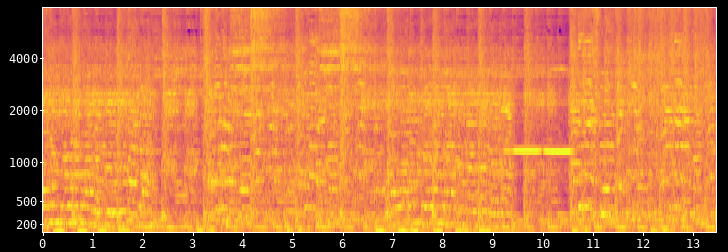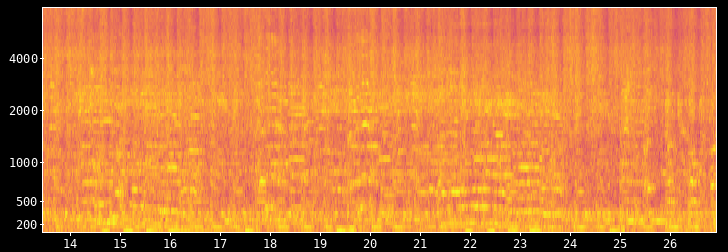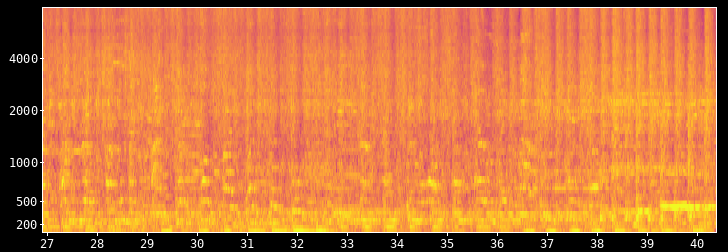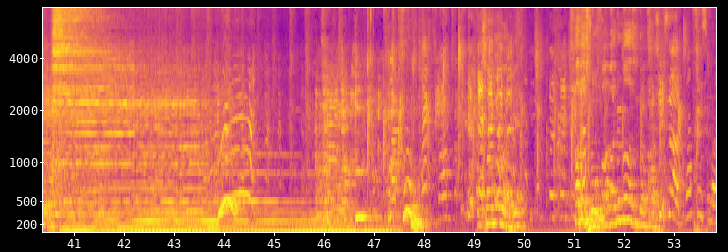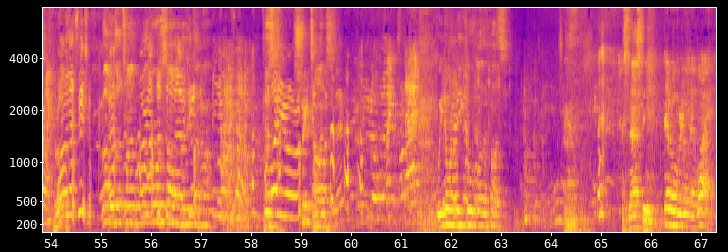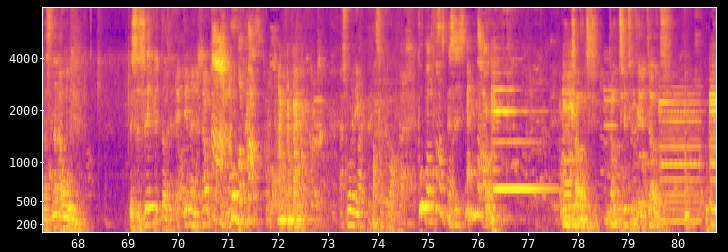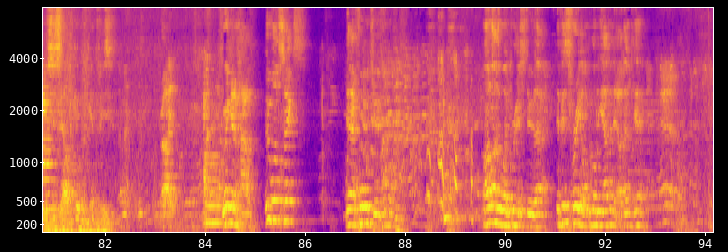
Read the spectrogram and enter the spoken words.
I'm the one do. 500 miles we've got time. What's that? That's his mum. Oh, that's it. Right, we've got time for one more song, believe it or not. Why you all Because strict times. Thanks, Dad. We don't want to be caught by the fuzz. That's nasty. They're already on their way. That's not old. This is it that does it. Ah, call my fuzz. That's why they butterflies. Call my fuzz, missus. No. Oh, don't. Don't interfere, don't. Oh, please yourself. Come here, please. Right. We're going to have. Who wants sex? Yeah, forward you. forward you. I like the way British do that. If it's free, I'm bloody having it. I don't care.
